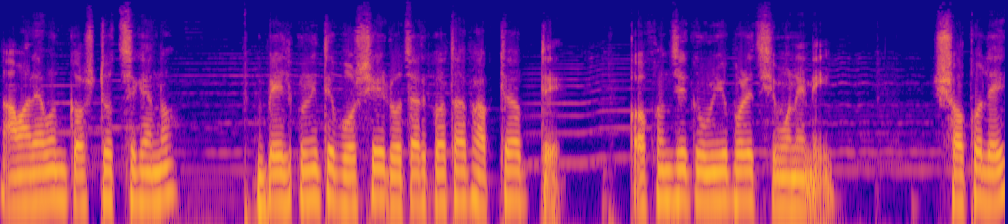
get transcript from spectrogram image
আমার এমন কষ্ট হচ্ছে কেন? বেলকনিতে বসে রোজার কথা ভাবতে ভাবতে কখন যে ঘুমিয়ে পড়েছি মনে নেই। সকলে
